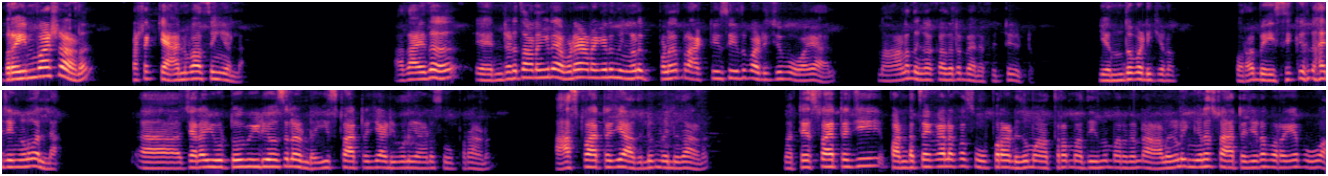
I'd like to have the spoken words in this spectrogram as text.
ബ്രെയിൻ വാഷാണ് പക്ഷെ ക്യാൻവാസിങ് അല്ല. അതായത് എന്റെ അടുത്താണെങ്കിലും എവിടെയാണെങ്കിലും നിങ്ങൾ ഇപ്പോഴേ പ്രാക്ടീസ് ചെയ്ത് പഠിച്ചു പോയാൽ നാളെ നിങ്ങൾക്ക് അതിന്റെ ബെനിഫിറ്റ് കിട്ടും. എന്ത് പഠിക്കണം? കുറേ ബേസിക് കാര്യങ്ങളും അല്ല. ചില യൂട്യൂബ് വീഡിയോസിലുണ്ട് ഈ സ്ട്രാറ്റജി അടിപൊളിയാണ് സൂപ്പറാണ് ആ സ്ട്രാറ്റജി അതിലും വലുതാണ്. മറ്റേ സ്ട്രാറ്റജി പണ്ടത്തേക്കാളൊക്കെ സൂപ്പറാണ്. ഇത് മാത്രം മതി എന്ന് പറഞ്ഞുകൊണ്ട് ആളുകൾ ഇങ്ങനെ സ്ട്രാറ്റജിയുടെ പുറകെ പോവുക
